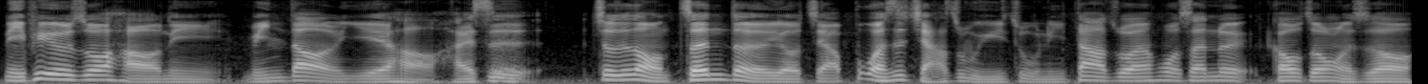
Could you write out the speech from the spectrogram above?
你譬如说好，你明道也好，还是就是那种真的有家，不管是甲住乙组，你大专或三对高中的时候，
